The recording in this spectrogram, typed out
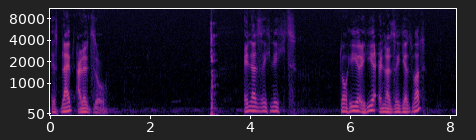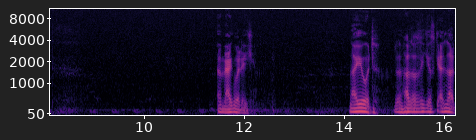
Es bleibt alles so. Ändert sich nichts. Doch hier, hier ändert sich jetzt was. Merkwürdig. Na gut, dann hat er sich jetzt geändert.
